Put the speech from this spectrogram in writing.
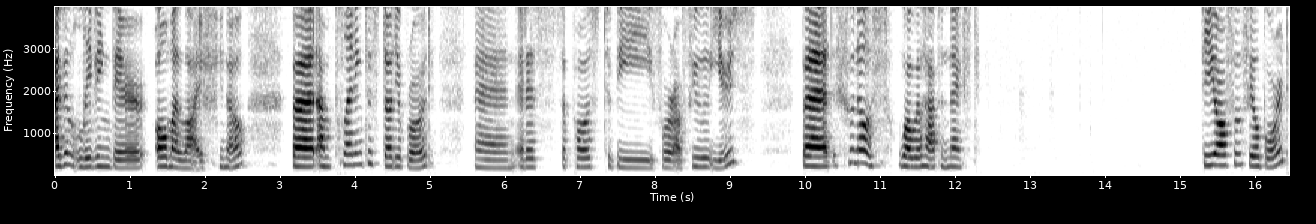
I've been living there all my life, you know, but I'm planning to study abroad and it is supposed to be for a few years, but who knows what will happen next. Do you often feel bored?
